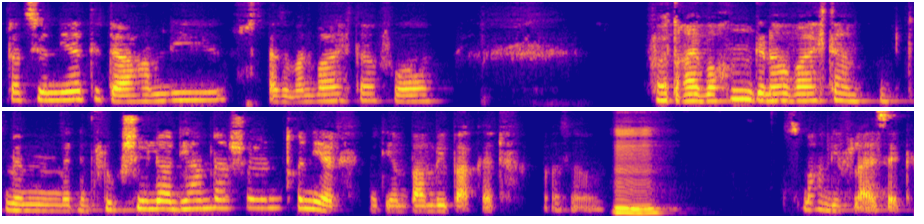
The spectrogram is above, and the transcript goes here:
stationiert, da haben die, also wann war ich da? Vor vor drei Wochen, genau, war ich da mit, mit, mit einem Flugschüler und die haben da schön trainiert mit ihrem Bambi Bucket. Also, mhm. das machen die fleißig.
